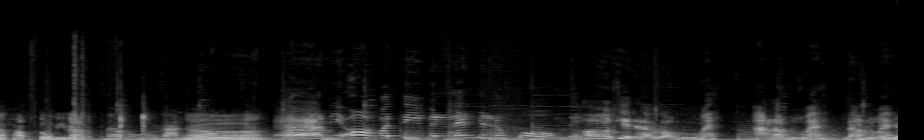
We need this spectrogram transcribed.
นะครับ ตรงนี้นะ ไม่รู้เหมือนกันเออแออัมนนี้ออกมาตี งได้เออโอเคเดี๋ยวเราลองดูไหมอะลองดูไหมลองดูไหมโอเค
